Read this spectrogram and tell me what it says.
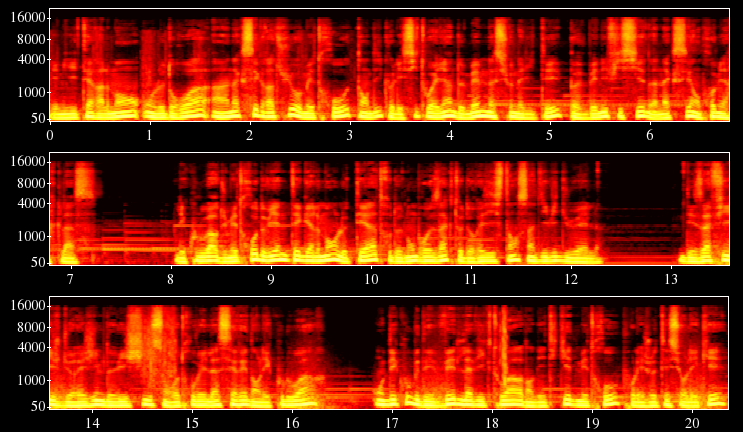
les militaires allemands ont le droit à un accès gratuit au métro tandis que les citoyens de même nationalité peuvent bénéficier d'un accès en première classe. Les couloirs du métro deviennent également le théâtre de nombreux actes de résistance individuelle. Des affiches du régime de Vichy sont retrouvées lacérées dans les couloirs, on découpe des V de la victoire dans des tickets de métro pour les jeter sur les quais,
